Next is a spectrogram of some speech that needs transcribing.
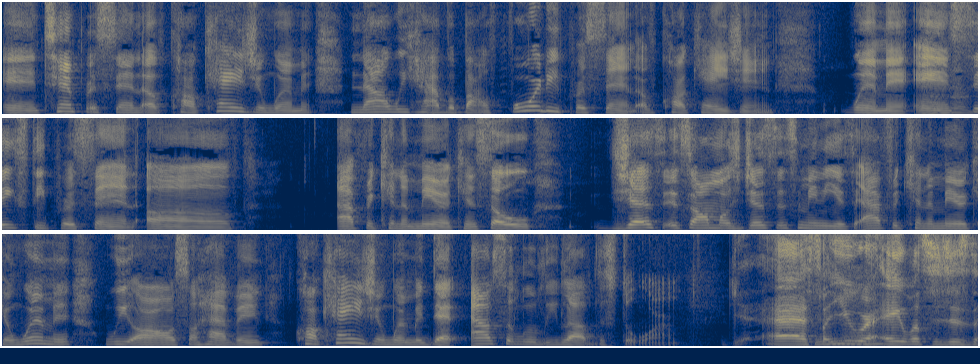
and 10% of Caucasian women. Now we have about 40% of Caucasian women and mm-hmm. 60 percent of African Americans. So just it's almost just as many as African American women. We are also having Caucasian women that absolutely love the store. Yeah, so you were mm-hmm. able to just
